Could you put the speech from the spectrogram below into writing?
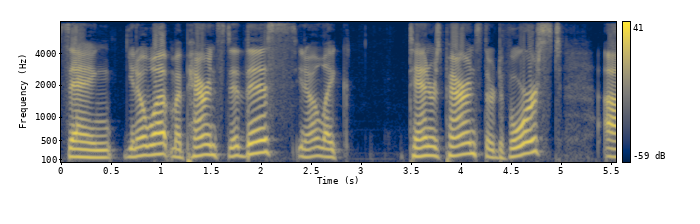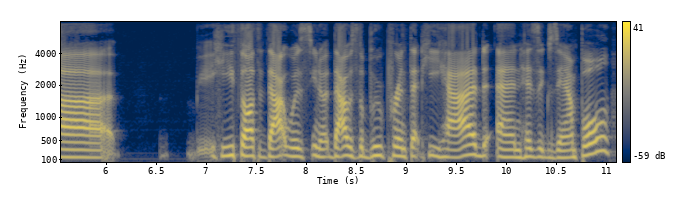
Saying, you know what, my parents did this, you know, like Tanner's parents, they're divorced. Uh, he thought that that was, you know, that was the blueprint that he had and his example.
